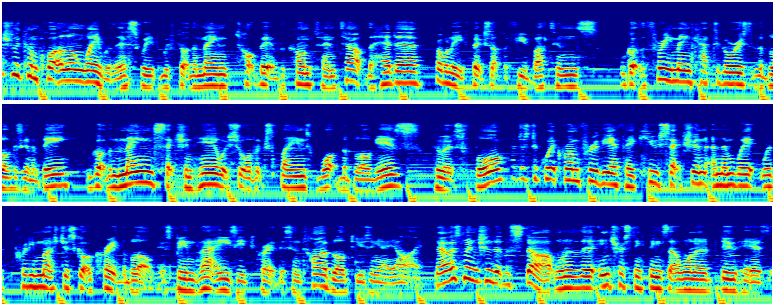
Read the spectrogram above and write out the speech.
Actually come quite a long way with this. We, have got the main top bit of the content out, the header, probably fix up a few buttons. We've got the three main categories that the blog is going to be. We've got the main section here which sort of explains what the blog is, who it's for. Just a quick run through the FAQ section and then we, we've pretty much just got to create the blog. It's been that easy to create this entire blog using AI. Now as mentioned at the start, one of the interesting things that I want to do here is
